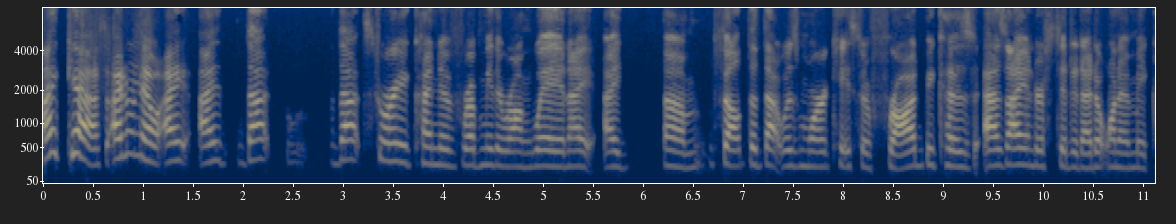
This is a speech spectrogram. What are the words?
I guess I don't know. I I that that story kind of rubbed me the wrong way, and I I um, felt that that was more a case of fraud because, as I understood it, I don't want to make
